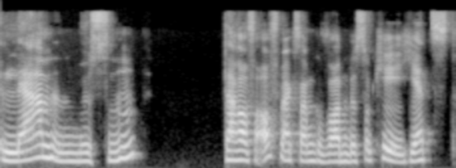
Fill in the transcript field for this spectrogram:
Lernen müssen, darauf aufmerksam geworden bist, okay, jetzt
